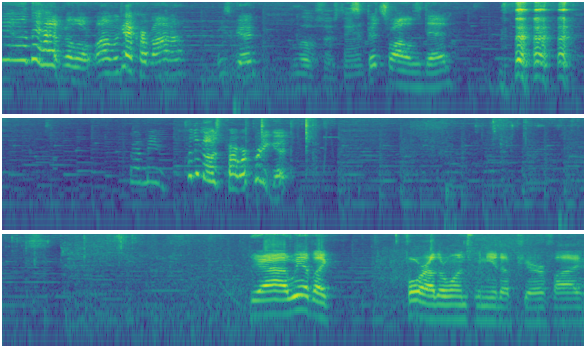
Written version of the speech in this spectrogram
yeah, they have a little. Oh, we got Carvanha. He's good. Level 15. Spitswallow's dead. I mean, for the most part, we're pretty good. Yeah, we have like four other ones we need to purify.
